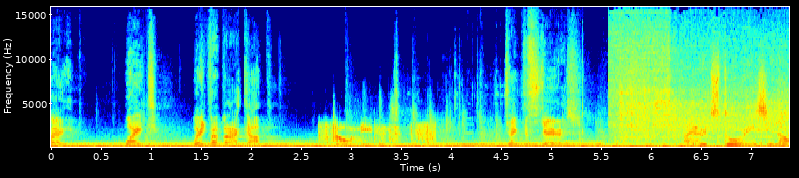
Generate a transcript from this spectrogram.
Hey! Wait! Wait for backup! Don't need it. Take the stairs. I heard stories, you know.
